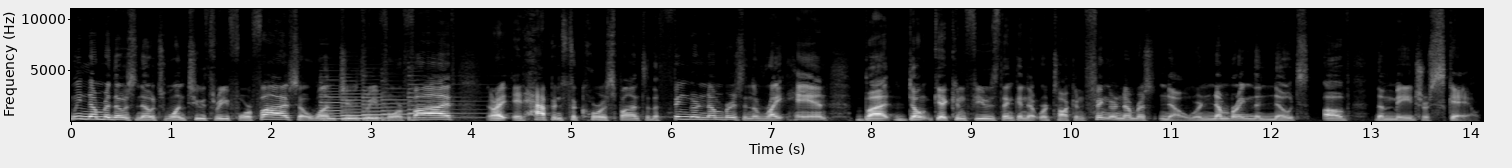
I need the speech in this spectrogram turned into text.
we number those notes one, two, three, four, five. So one, two, three, four, five. All right, it happens to correspond to the finger numbers in the right hand, but don't get confused thinking that we're talking finger numbers. No, we're numbering the notes of the major scale.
